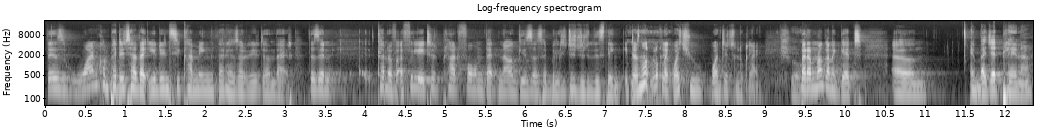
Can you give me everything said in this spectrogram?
there's one competitor that you didn't see coming that has already done that. There's a uh, kind of affiliated platform that now gives us ability to do this thing. It does not look like what you want it to look like. Sure. But I'm not gonna get. Um, a budget planner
